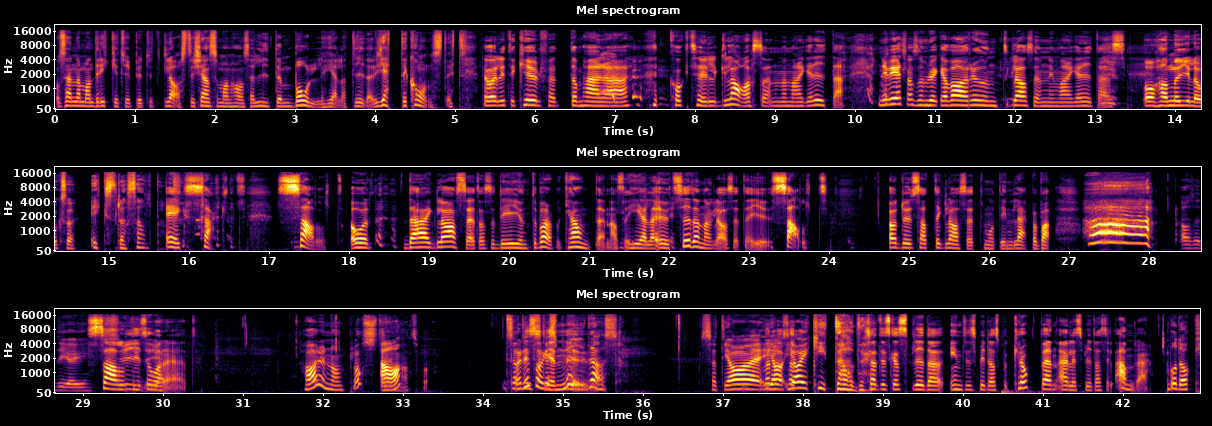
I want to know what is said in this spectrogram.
Och sen när man dricker typ ut ett glas, det känns som man har en sån här liten boll hela tiden. Jättekonstigt. det var lite kul för att de här äh, cocktailglasen med Margarita, ni vet vad som brukar vara runt glasen i Margaritas? Och Hanna gillar också extra salta. Exakt. Salt. Och det här glaset, alltså det är ju inte bara på kanten, alltså hela utsidan av glaset är ju salt. Och du satte glaset mot din läpp och bara ah! Alltså det gör ju Salt i såret. Har du någon plåster Ja. eller något på? Så att det såg ska jag nu. spridas. Så att jag, Vadå, jag, så att- jag är kittad. Så att det ska sprida, inte spridas på kroppen eller spridas till andra. Både och.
